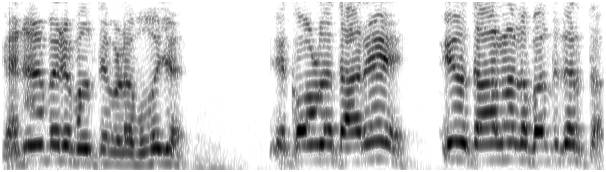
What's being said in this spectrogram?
ਕਹਿੰਦਾ ਮੇਰੇ ਮਨ ਤੇ ਬੜਾ ਬੋਝ ਹੈ। ਇਹ ਕੌਣ ਉਤਾਰੇ? ਇਹ ਉਤਾਰਨਾ ਤਾਂ ਬੰਦ ਕਰਤਾ।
